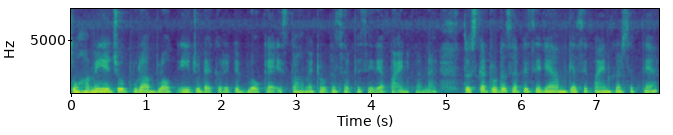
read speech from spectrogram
तो हमें ये जो पूरा ब्लॉक, ये जो डेकोरेटिव ब्लॉक है, इसका हमें टोटल सरफेस एरिया फाइंड करना है। तो इसका टोटल सरफेस एरिया हम कैसे फाइंड कर सकते हैं?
